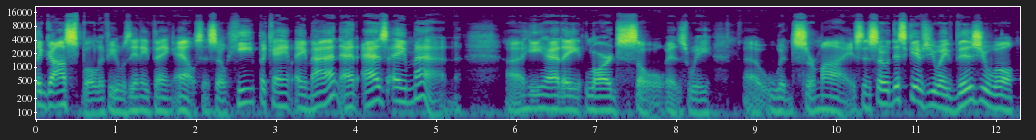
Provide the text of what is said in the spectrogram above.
the gospel if he was anything else. And so he became a man, and as a man, uh, he had a large soul, as we uh, would surmise. And so this gives you a visual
